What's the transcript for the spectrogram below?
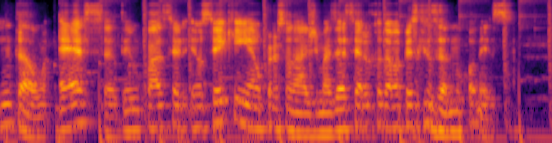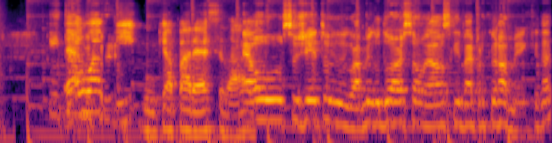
Então, essa tenho quase certeza. Eu sei quem é o personagem, mas essa era o que eu tava pesquisando no começo. Então, É o amigo que aparece lá. é o sujeito, o amigo do Orson Welles que vai procurar Mank, né?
